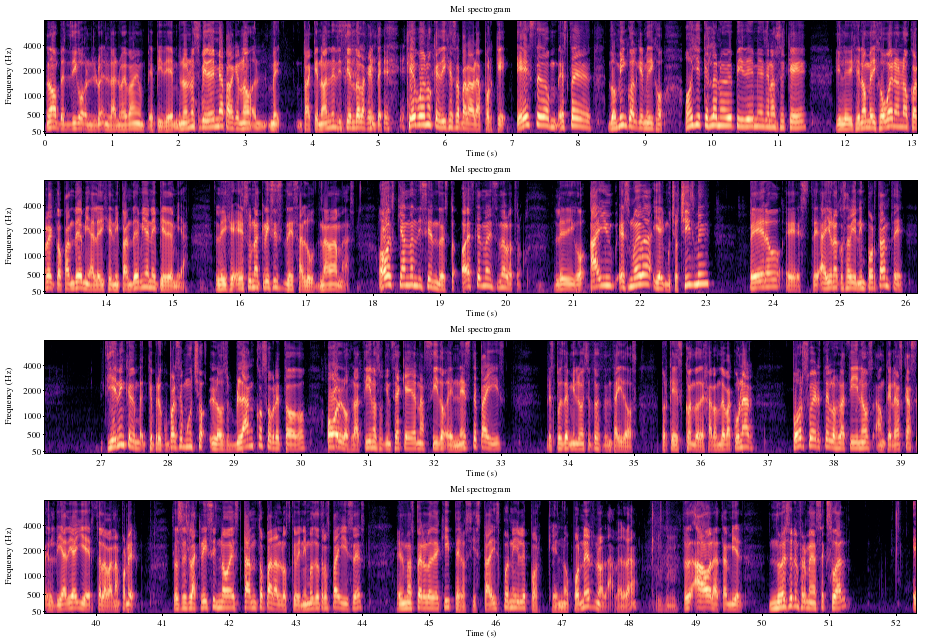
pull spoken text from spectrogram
No, pues, digo, en la nueva epidemia. No, no es epidemia para que no, me- para que no anden diciendo la gente. Qué bueno que dije esa palabra, porque este, este domingo alguien me dijo, oye, ¿qué es la nueva epidemia? Que no sé qué. Y le dije, no, me dijo, bueno, no, correcto, pandemia. Le dije, ni pandemia ni epidemia. Le dije, es una crisis de salud, nada más. O es que andan diciendo esto, o es que andan diciendo lo otro. Le digo, hay, es nueva y hay mucho chisme, pero este, hay una cosa bien importante tienen que, que preocuparse mucho los blancos sobre todo, o los latinos o quien sea que haya nacido en este país después de 1972, porque es cuando dejaron de vacunar. Por suerte los latinos, aunque nazcas el día de ayer, te la van a poner. Entonces la crisis no es tanto para los que venimos de otros países, es más para lo de aquí, pero si está disponible, ¿por qué no ponérnosla, verdad? Entonces, ahora también, no es una enfermedad sexual,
